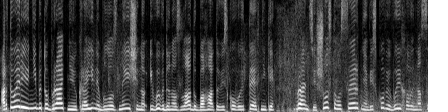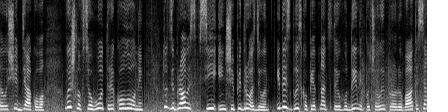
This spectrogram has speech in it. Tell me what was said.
Артилерію нібито братньої країни було знищено і виведено з ладу багато військової техніки. Вранці 6 серпня військові виїхали на селище Дяково. Вийшло всього три колони. Тут зібрались всі інші підрозділи, і десь близько 15-ї години почали прориватися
